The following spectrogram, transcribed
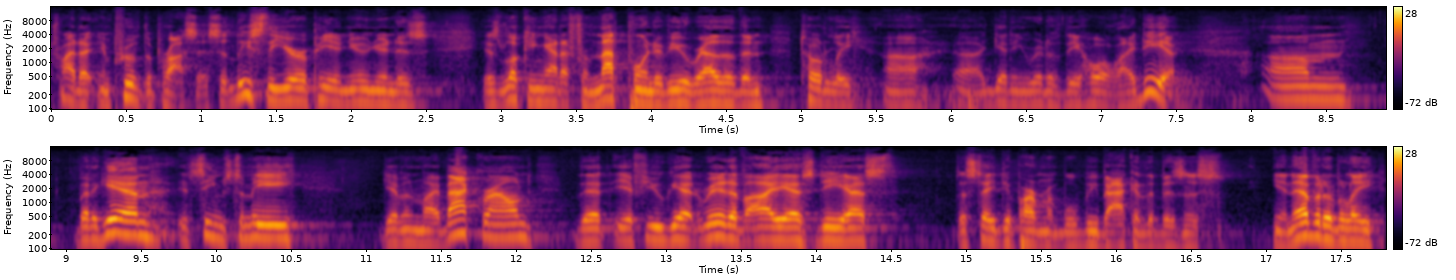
try to improve the process. At least the European Union is, is looking at it from that point of view rather than totally uh, uh, getting rid of the whole idea. Um, but again, it seems to me, given my background, that if you get rid of ISDS, the State Department will be back in the business inevitably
